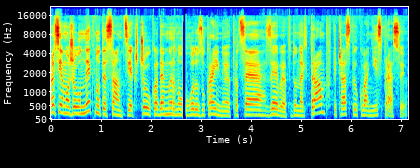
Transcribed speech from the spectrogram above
Росія може уникнути санкцій, якщо укладе мирну угоду з Україною. Про це заявив Дональд Трамп під час спілкування із пресою.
